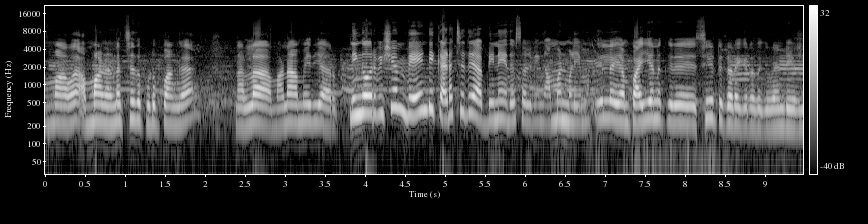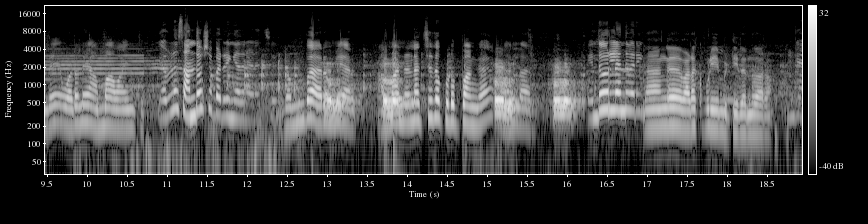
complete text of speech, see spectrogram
அம்மாவை. அம்மா நினச்சது கொடுப்பாங்க. நல்லா மன அமைதியாக இருக்கும். நீங்க ஒரு விஷயம் வேண்டி கிடைச்சது அப்படின்னு எதோ சொல்லுவீங்க அம்மன் மூலியமா? இல்லை என் பையனுக்கு சீட்டு கிடைக்கிறதுக்கு வேண்டி இருந்தேன் உடனே அம்மா வாங்கி கொடு எவ்வளவு சந்தோஷப்படுறீங்க அதை நினைச்சு? ரொம்ப அருமையாக இருக்கும். அம்மா நினச்சதை கொடுப்பாங்க. நல்லா இருக்கும். எந்த ஊர்ல இருந்து வரீங்க? நாங்கள் வடக்கு புளியம்பட்டியிலேருந்து வரோம். இங்க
